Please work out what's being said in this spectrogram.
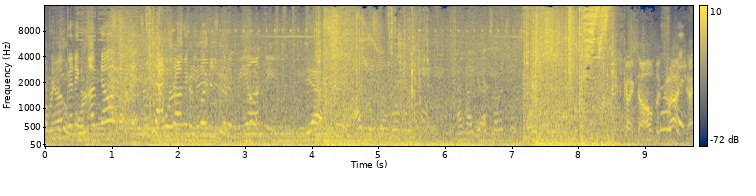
Are we I'm gonna, worst- I know I'm gonna get that strong and people are just gonna be on me. Yeah, so I just don't normally talk. And I get a ton of He's going to hold the No, grudge, eh?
